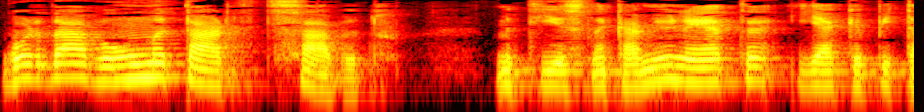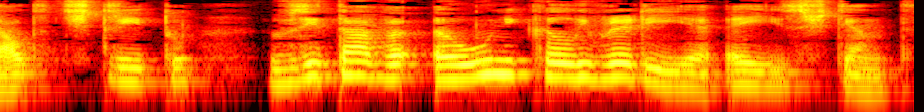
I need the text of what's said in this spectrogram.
guardava uma tarde de sábado. Metia-se na caminhoneta e à capital de distrito, visitava a única livraria aí existente.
